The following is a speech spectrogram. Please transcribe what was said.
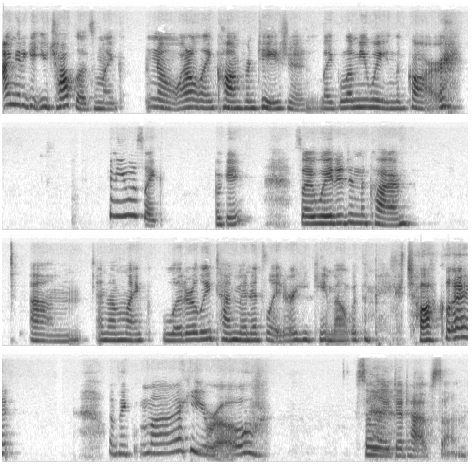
I'm gonna get you chocolates. I'm like, no, I don't like confrontation. Like, let me wait in the car. and he was like, okay. So I waited in the car. Um, and I'm like literally 10 minutes later, he came out with a of chocolate. I was like, my hero. So they did have some.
